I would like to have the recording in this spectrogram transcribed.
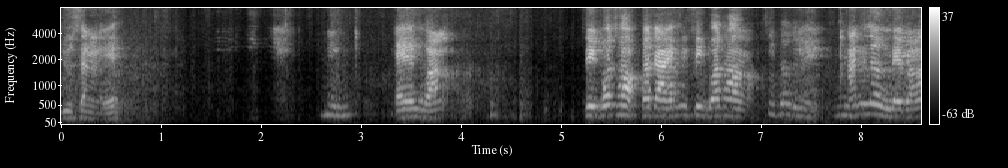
อยู่สายหนิงแองวะสิบบอทอกกระไดมีสิบบอทอกชิโต้ดีพันหนึ่งได้ปะ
